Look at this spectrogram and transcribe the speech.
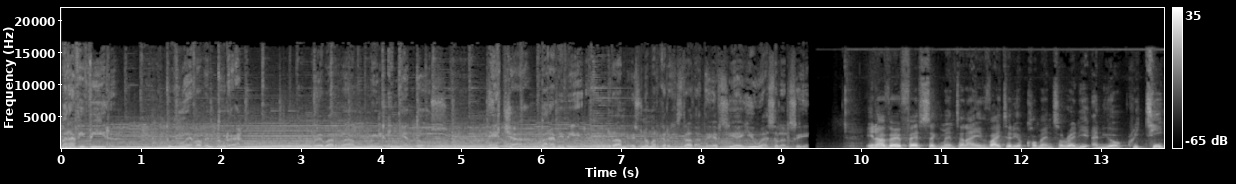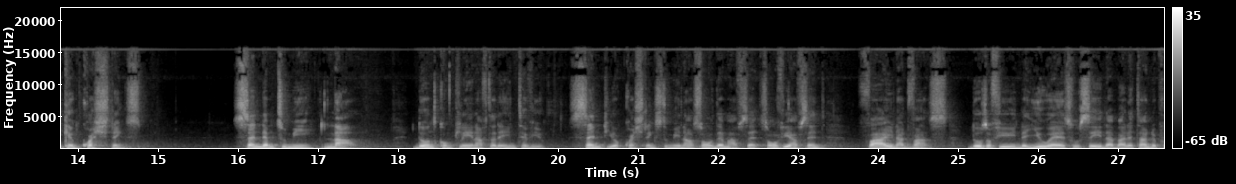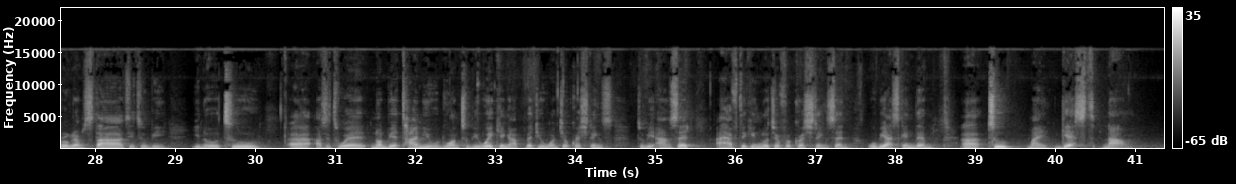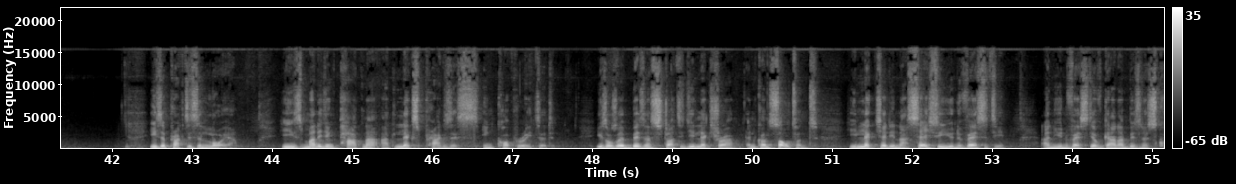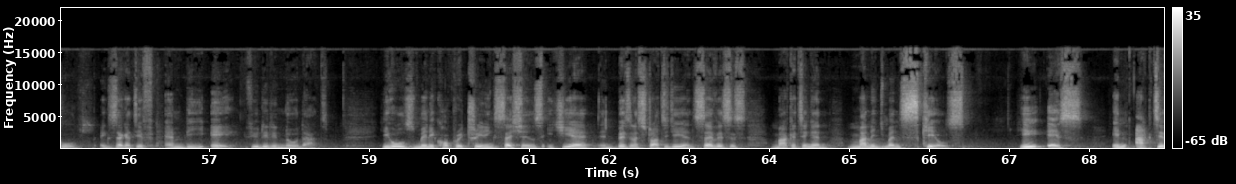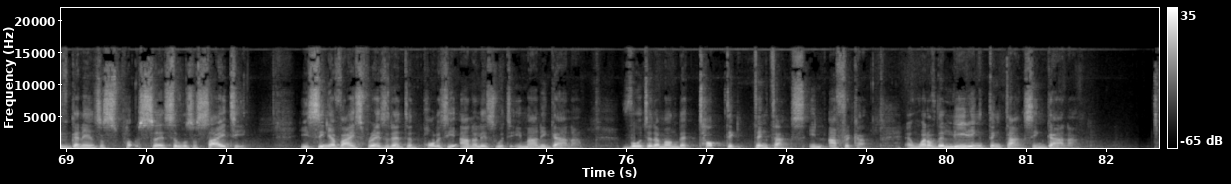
para vivir tu nueva aventura. Nueva RAM 1500. Hecha para vivir. RAM es una marca registrada de US LLC. In our very first segment, and I invited your comments already and your critique and questions. Send them to me now. Don't complain after the interview. Send your questions to me now. Some of them have sent, some of you have sent far in advance. Those of you in the US who say that by the time the program starts, it will be, you know, to, uh, as it were, not be a time you would want to be waking up, but you want your questions to be answered. I have taken note of your questions and we'll be asking them uh, to my guest now. He's a practicing lawyer. He's managing partner at Lex Praxis Incorporated. He's also a business strategy lecturer and consultant. He lectured in Ashesi University and University of Ghana Business School, Executive MBA, if you didn't know that. He holds many corporate training sessions each year in business strategy and services, marketing and management skills. He is in active Ghanaian uh, civil society. He's senior vice president and policy analyst with Imani Ghana, voted among the top think tanks in Africa and one of the leading think tanks in Ghana.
